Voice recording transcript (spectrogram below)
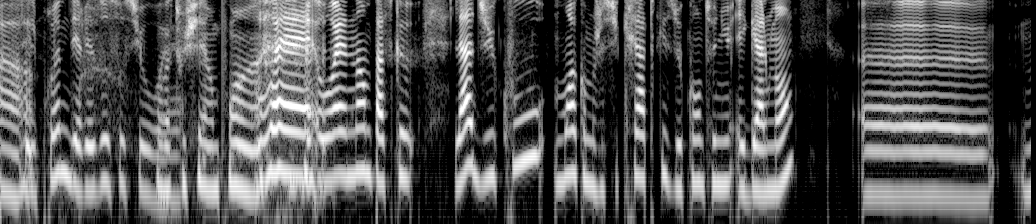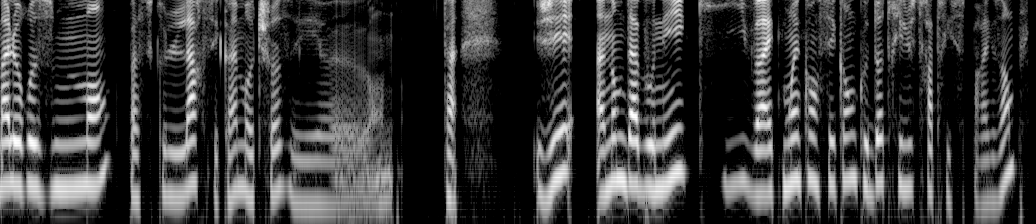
Ah. C'est le problème des réseaux sociaux. On va toucher un point. Hein. Ouais, ouais, non, parce que là, du coup, moi, comme je suis créatrice de contenu également, euh, malheureusement, parce que l'art, c'est quand même autre chose. Et euh, enfin, j'ai un nombre d'abonnés qui va être moins conséquent que d'autres illustratrices, par exemple.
